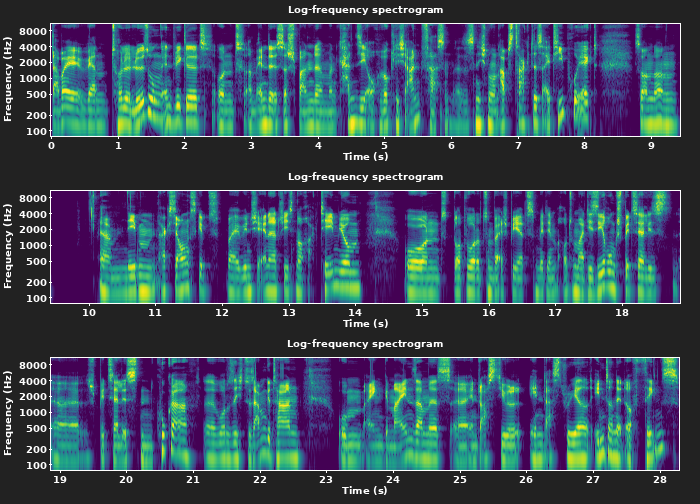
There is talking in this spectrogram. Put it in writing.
Dabei werden tolle Lösungen entwickelt und am Ende ist das Spannende, man kann sie auch wirklich anfassen. Es ist nicht nur ein abstraktes IT-Projekt, sondern ähm, neben Axions gibt es bei Vinci Energies noch Actemium und dort wurde zum Beispiel jetzt mit dem Automatisierungsspezialisten äh, Spezialisten KUKA äh, wurde sich zusammengetan um ein gemeinsames äh, Industrial, Industrial Internet of Things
